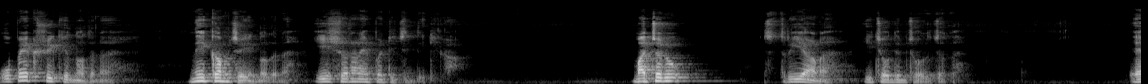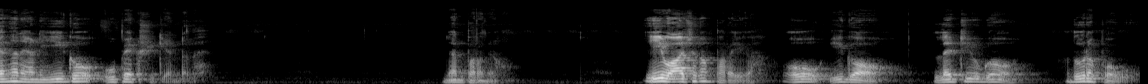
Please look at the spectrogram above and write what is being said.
ഉപേക്ഷിക്കുന്നതിന് നീക്കം ചെയ്യുന്നതിന് ഈശ്വരനെ പറ്റി ചിന്തിക്കുക. മറ്റൊരു സ്ത്രീയാണ് ഈ ചോദ്യം ചോദിച്ചത്. എങ്ങനെയാണ് ഈഗോ ഉപേക്ഷിക്കേണ്ടത്? ഞാൻ പറഞ്ഞു ഈ വാചകം പറയുക ഓ ഈഗോ ലെറ്റ് യു ഗോ ദൂരെ പോകൂ.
